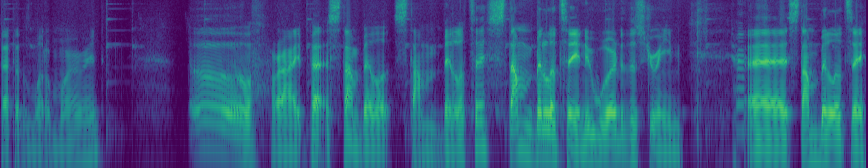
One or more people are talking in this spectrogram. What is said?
better than what I'm wearing. Oh, right. Better stability. Stability? Stability. New word of the stream. Uh, stability.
